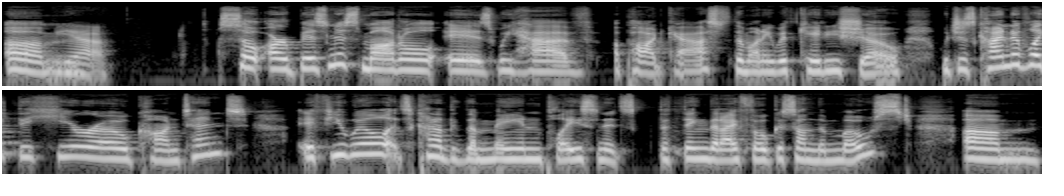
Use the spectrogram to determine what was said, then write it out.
Um, yeah. So our business model is we have a podcast, The Money with Katie show, which is kind of like the hero content, if you will. It's kind of like the main place and it's the thing that I focus on the most. Um,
